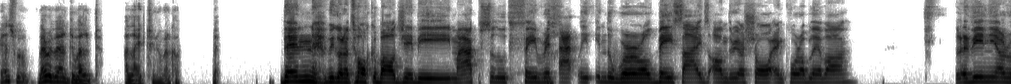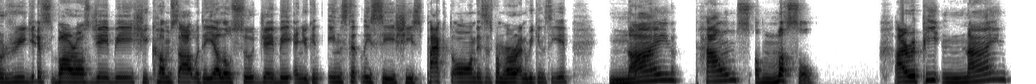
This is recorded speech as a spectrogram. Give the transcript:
Yes, very well developed. I like Gina Welker. Then we're gonna talk about JB, my absolute favorite athlete in the world, besides Andrea Shaw and Cora Bleva. Leyvina Rodrigues Barros JB. She comes out with the yellow suit JB, and you can instantly see she's packed on. This is from her, and we can see it. Nine pounds of muscle. I repeat, nine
